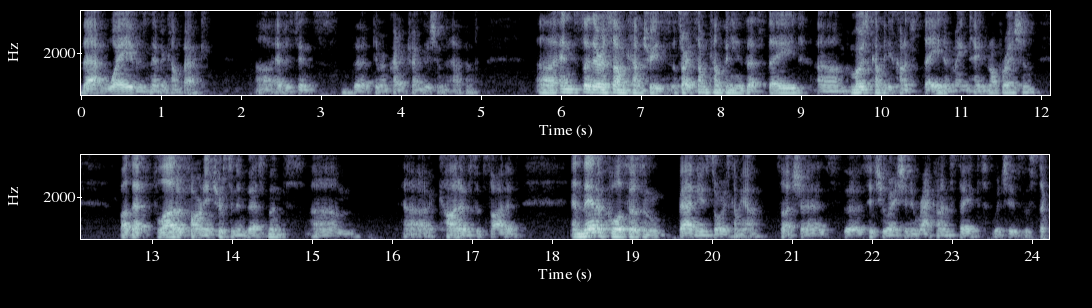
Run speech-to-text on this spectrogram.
that wave has never come back uh, ever since the democratic transition happened. Uh, and so there are some countries, sorry, some companies that stayed. Um, most companies kind of stayed and maintained an operation, but that flood of foreign interest and investment um, uh, kind of subsided. And then, of course, there are some bad news stories coming out, such as the situation in Rakhine State, which is the state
